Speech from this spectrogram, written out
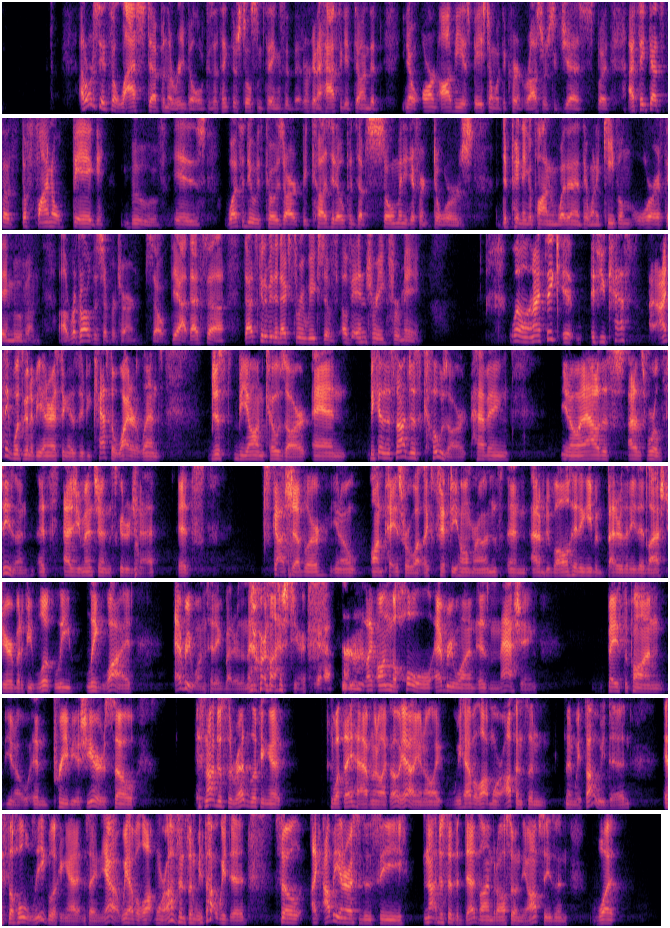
I don't want to say it's the last step in the rebuild because I think there's still some things that, that are going to have to get done that you know aren't obvious based on what the current roster suggests. But I think that's the the final big move is what to do with Cozart because it opens up so many different doors depending upon whether or not they want to keep him or if they move him, uh, regardless of return. So yeah, that's uh, that's going to be the next three weeks of, of intrigue for me. Well, and I think it, if you cast, I think what's going to be interesting is if you cast a wider lens, just beyond Cozart, and because it's not just Cozart having, you know, an out of this out of this world season. It's as you mentioned, Scooter Gennett. It's Scott Schebler, you know, on pace for what like 50 home runs, and Adam Duvall hitting even better than he did last year. But if you look league league wide, everyone's hitting better than they were last year Yeah, like on the whole, everyone is mashing based upon you know in previous years. So it's not just the Reds looking at what they have and they're like, oh yeah, you know, like we have a lot more offense than than we thought we did. It's the whole league looking at it and saying, yeah, we have a lot more offense than we thought we did. So like I'll be interested to see not just at the deadline but also in the offseason what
